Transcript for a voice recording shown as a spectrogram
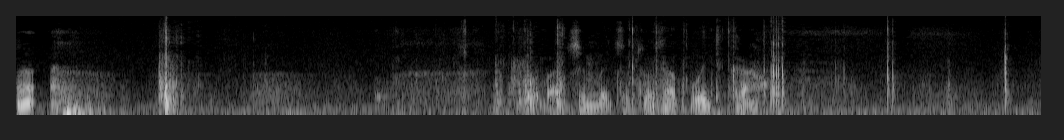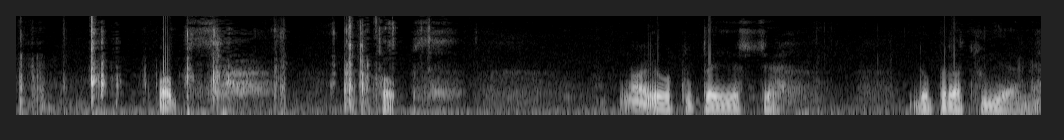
A. Zobaczymy, co to za płytka. Hops. Hops. No i o tutaj jeszcze dopracujemy.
